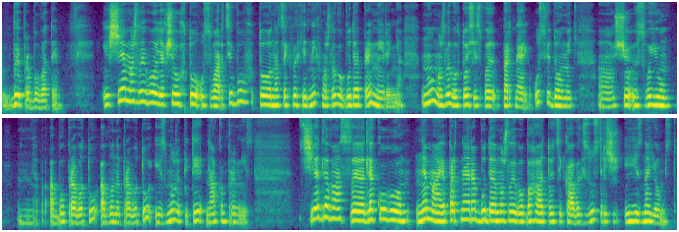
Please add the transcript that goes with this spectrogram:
випробувати. І ще, можливо, якщо хто у сварці був, то на цих вихідних, можливо, буде примирення. Ну, можливо, хтось із партнерів усвідомить що свою або правоту, або неправоту і зможе піти на компроміс. Ще для вас, е, для кого немає партнера, буде можливо багато цікавих зустріч і знайомств.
